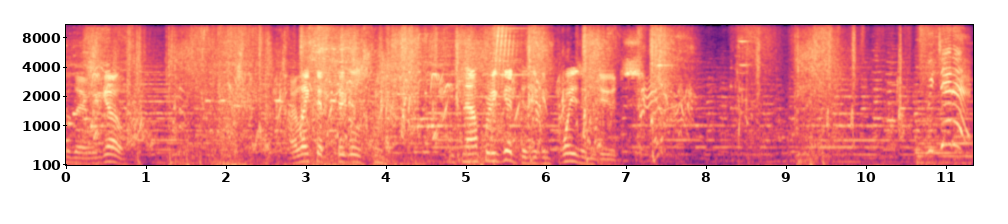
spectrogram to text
So there we go. I like that Biggles. Can, he's now pretty good because he can poison dudes. We did it!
